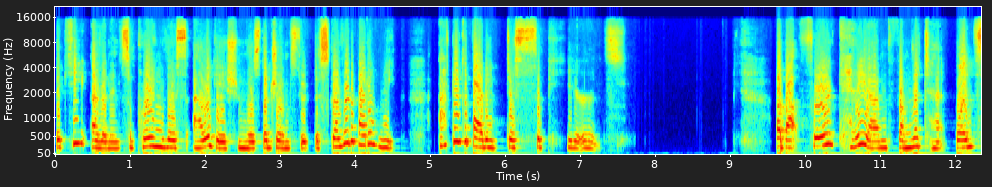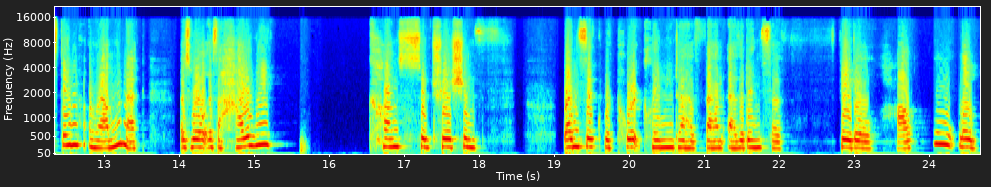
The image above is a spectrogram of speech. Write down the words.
The key evidence supporting this allegation was the jumpsuit discovered about a week after the body disappearance. About 4 km from the tent, bloodstain around the neck, as well as a highly concentration forensic report claiming to have found evidence of fatal hollow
